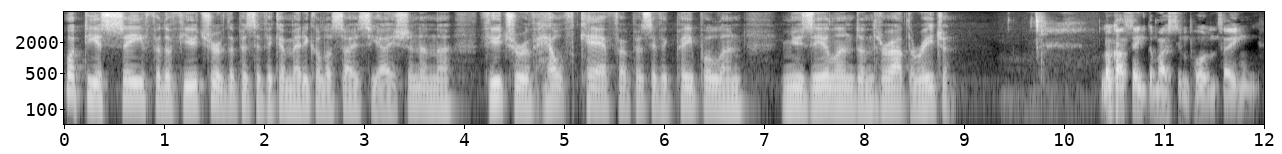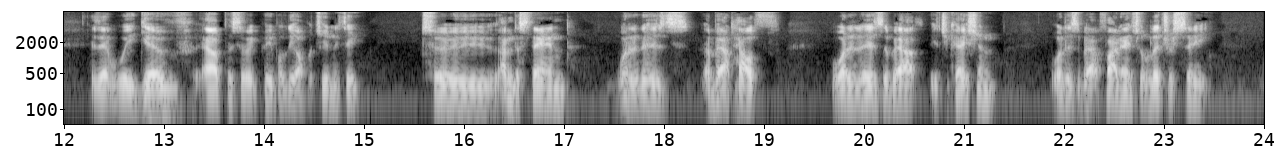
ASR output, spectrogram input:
What do you see for the future of the Pasifika Medical Association and the future of health care for Pacific people in New Zealand and throughout the region? Look, I think the most important thing is that we give our Pacific people the opportunity to understand what it is about health, what it is about education, what it is about financial literacy,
